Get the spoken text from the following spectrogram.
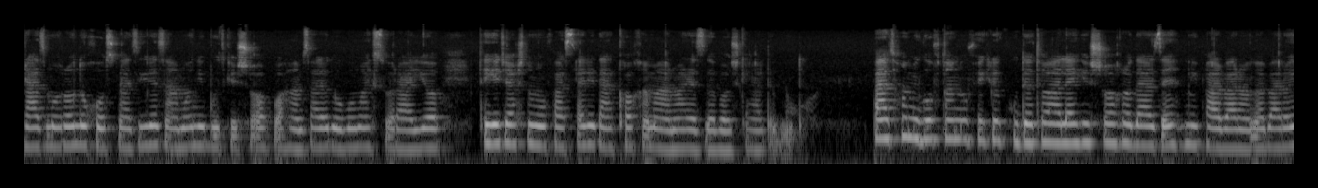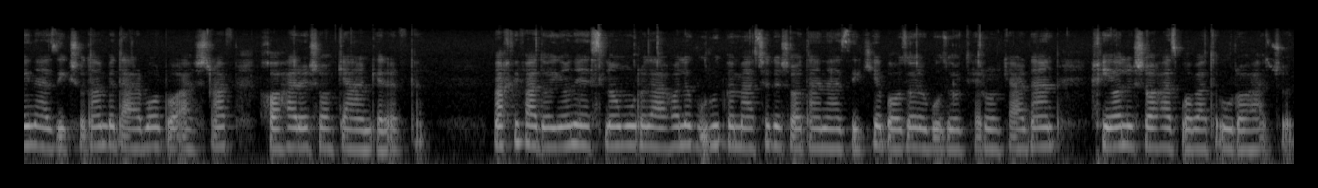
رزمارا نخست وزیر زمانی بود که شاه با همسر دومش سریا طی جشن مفصلی در کاخ مرمر ازدواج کرده بود. بعدها می‌گفتند او فکر کودتا علیه شاه را در ذهن میپروراند و برای نزدیک شدن به دربار با اشرف خواهر شاه گرم گرفته. وقتی فدایان اسلام او را در حال ورود به مسجد در نزدیکی بازار بزرگ ترور کردند خیال شاه از بابت او راحت شد.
